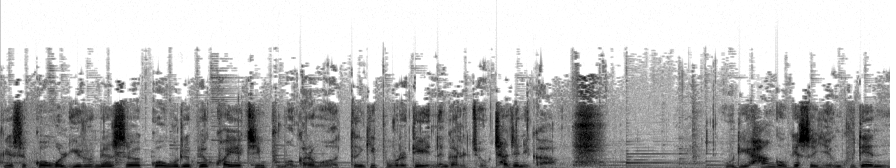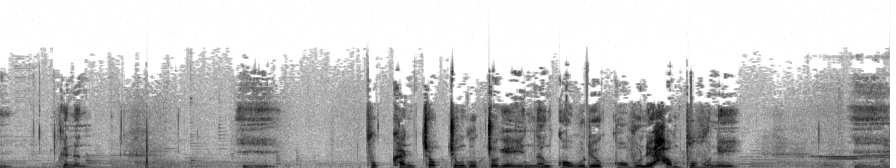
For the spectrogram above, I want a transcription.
그래서 곡을 이루면서 고구려 벽화의 진품은 그러면 어떤 기법으로 되어 있는가를 쭉 찾으니까 우리 한국에서 연구된 거는 이 북한 쪽, 중국 쪽에 있는 고구려 고분의 한 부분이 이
